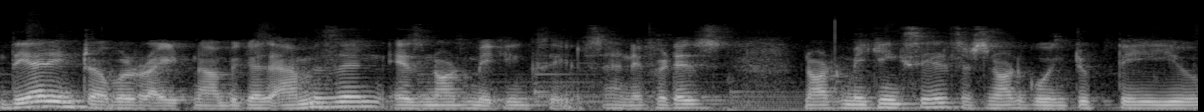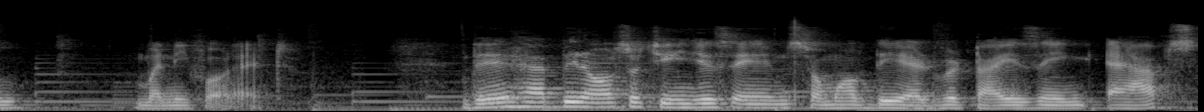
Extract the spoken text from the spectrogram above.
they are in trouble right now because amazon is not making sales. And if it is not making sales it's not going to pay you money for it there have been also changes in some of the advertising apps.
